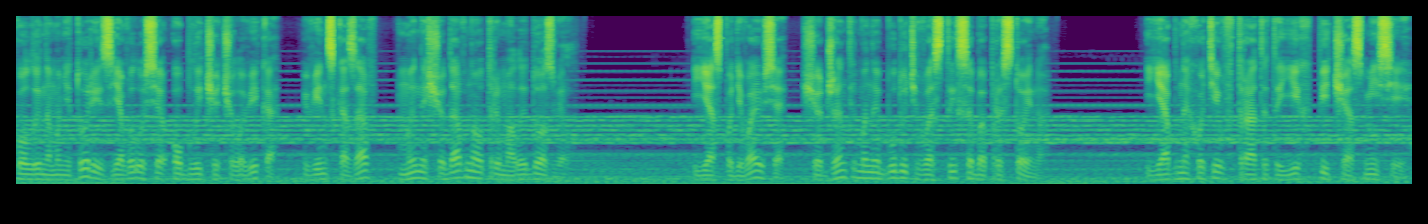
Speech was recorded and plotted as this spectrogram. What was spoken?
Коли на моніторі з'явилося обличчя чоловіка, він сказав: Ми нещодавно отримали дозвіл. Я сподіваюся, що джентльмени будуть вести себе пристойно. Я б не хотів втратити їх під час місії.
